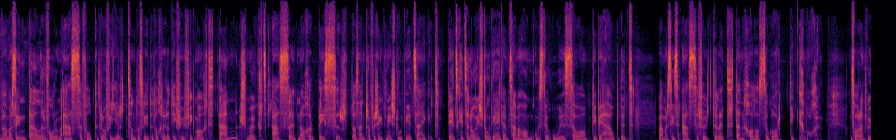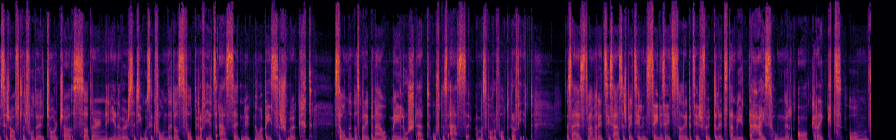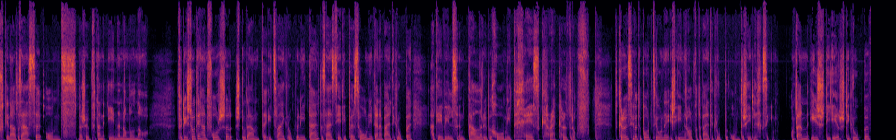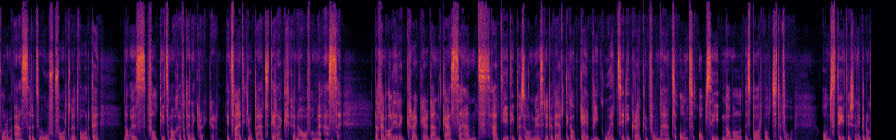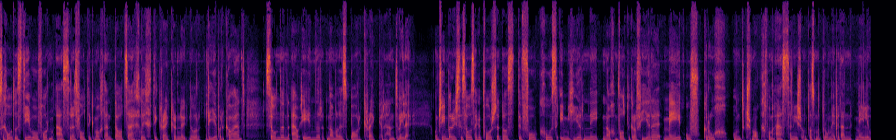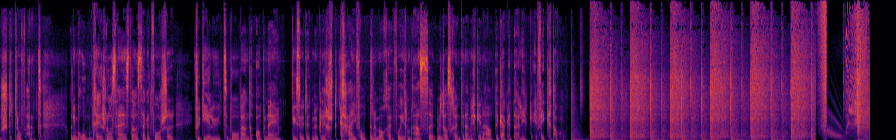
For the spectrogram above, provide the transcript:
wenn man seinen Teller vor dem Essen fotografiert, und das wird ja doch relativ häufig gemacht, dann schmeckt das Essen nachher besser. Das haben schon verschiedene Studien gezeigt. Jetzt gibt es eine neue Studie in diesem Zusammenhang aus den USA, die behauptet, wenn man sein Essen füttert, dann kann das sogar dick machen. Und zwar haben Wissenschaftler von der Georgia Southern University herausgefunden, dass fotografiertes Essen nicht nur besser schmeckt, sondern dass man eben auch mehr Lust hat auf das Essen, wenn man es vorher fotografiert. Das heißt, wenn man jetzt sein Essen speziell in Szene setzt oder eben zuerst füttert, dann wird der Heißhunger angeregt auf genau das Essen und man schöpft dann innen nochmal nach. Für die Studie haben Forscher Studenten in zwei Gruppen eingeteilt. Das heißt, jede Person in diesen beiden Gruppen hat jeweils einen Teller bekommen mit Käsecracker drauf. Die Größe der Portionen ist innerhalb der beiden Gruppen unterschiedlich gewesen. Und dann ist die erste Gruppe vor dem Essen dazu aufgefordert worden, noch ein Foto zu machen von diesen Cracker. Die zweite Gruppe hat direkt anfangen zu essen. Nachdem alle ihre Cracker dann gegessen haben, hat jede Person eine Bewertung abgeben, wie gut sie die Cracker gefunden hat und ob sie nochmal ein paar Bot davon. Und dort ist dann eben herausgekommen, dass die, die vor dem Essen ein Foto gemacht haben, tatsächlich die Cracker nicht nur lieber hatten, sondern auch eher nochmal ein paar Cracker haben wollen. Und scheinbar ist es so, sagen die Forscher, dass der Fokus im Hirn nach dem Fotografieren mehr auf Geruch und Geschmack vom Essen ist und dass man darum eben dann mehr Lust drauf hat. Und im Umkehrschluss heißt das, sagen die Forscher, für die Leute, die abnehmen wollen, die sollten möglichst keine Fotos machen von ihrem Essen, weil das könnte nämlich genau den gegenteiligen Effekt haben.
